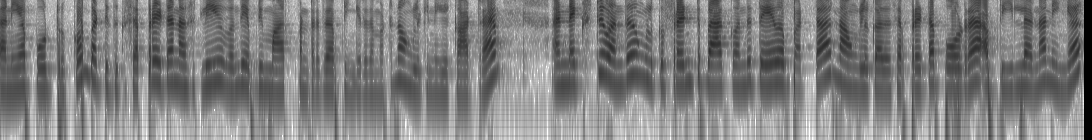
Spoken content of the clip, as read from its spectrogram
தனியாக போட்டிருக்கோம். பட் இதுக்கு செப்பரேட்டாக நான் ஸ்லீவ் வந்து எப்படி மார்க் பண்ணுறது அப்படிங்கிறத மட்டும் நான் உங்களுக்கு இன்றைக்கி காட்டுறேன். அண்ட் நெக்ஸ்ட்டு வந்து உங்களுக்கு ஃப்ரண்ட் பேக் வந்து தேவைப்பட்டால் நான் உங்களுக்கு அதை செப்பரேட்டாக போடுறேன். அப்படி இல்லைன்னா நீங்கள்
